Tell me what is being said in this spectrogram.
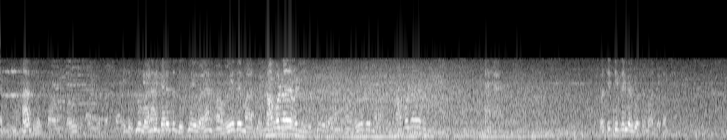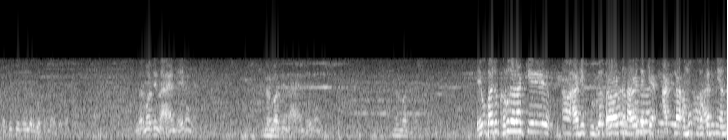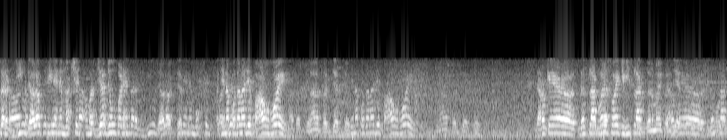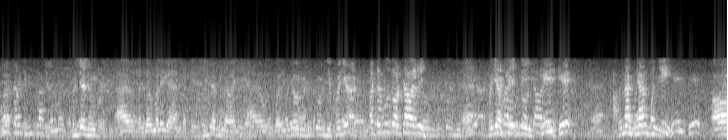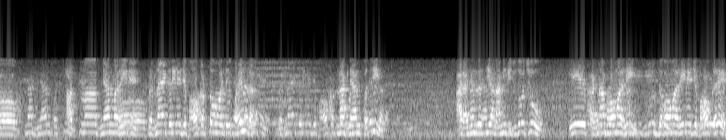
પસ્તાવો બહુ જ ઉપર એ દુઃખનું વર્ણન કરે તો દુઃખનું એ વર્ણન સાંભળીએ તો માણસ. પછી તીર્થંકર ગોત્ર બાંધે પછી તીર્થંકર નારાયણ થયેલા ને? નર્મદાથી નારાયણ થયેલા ને? એવું પાછું ખરું દાદા કે આ જે પૂતગલ પ્રવર્તન આવે છે કે આટલા અમુક વખતની અંદર જીવ ડેવલપ થઈને એને મોક્ષે ફરજિયાત જવું પડે પછી એના પોતાના જે ભાવ હોય જવું. એના પોતાના જે ભાવ હોય ફરજિયાત જવું. ધારો કે દસ લાખ વર્ષ હોય કે વીસ લાખ પડે. દસ લાખ વર્ષ હોય કે વીસ લાખ. પડે. સંજોગ મળી ગયા અને પછી અટકવું તો અટકાવે નહીં. આપના જ્ઞાન પછી આત્મા જ્ઞાનમાં રહીને પ્રજ્ઞાએ કરીને જે ભાવ કરતો હોય તે ફરે ને દાદા? આપના જ્ઞાન પછી આ રાજેન્દ્ર સિંહ આ નામીથી જુદો છું. એ પ્રજ્ઞા ભાવમાં રહી શુદ્ધ ભાવમાં રહીને જે ભાવ કરે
